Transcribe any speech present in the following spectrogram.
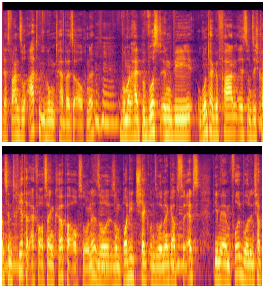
das waren so Atemübungen teilweise auch, ne? Mhm. wo man halt bewusst irgendwie runtergefahren ist und sich konzentriert mhm. hat einfach auf seinen Körper auch so. Ne? So, so ein Bodycheck und so. Ne? Gab es so Apps, die mir empfohlen wurden. Und ich habe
